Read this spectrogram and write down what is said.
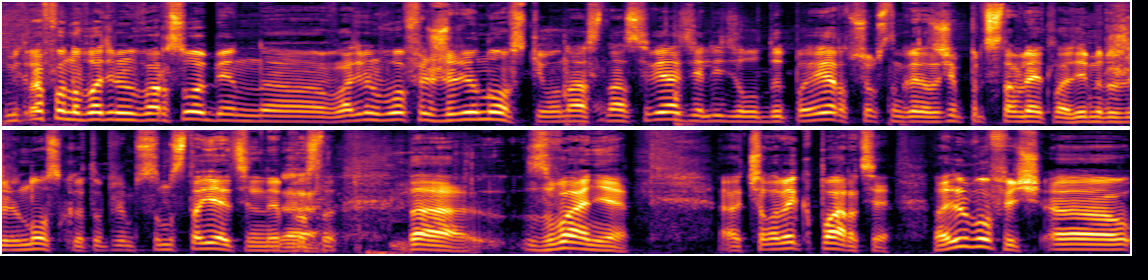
Микрофон Владимир Варсобин, э, Владимир Вольфович Жириновский у нас на связи, лидер ЛДПР. Собственно говоря, зачем представлять Владимира Жириновского? Это прям самостоятельное да. просто да, звание. Э, человек партии. Владимир Вольфович, э,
